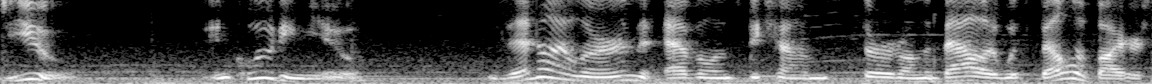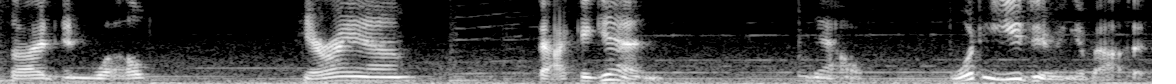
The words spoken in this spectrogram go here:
you, including you. Then I learned that Evelyn's become third on the ballot with Bella by her side, and well, here I am, back again. Now, what are you doing about it?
